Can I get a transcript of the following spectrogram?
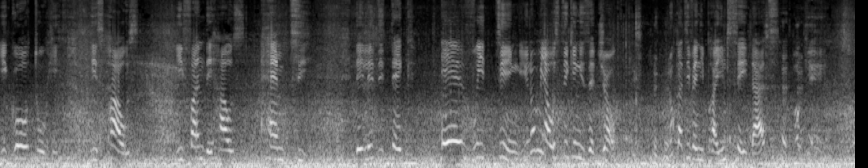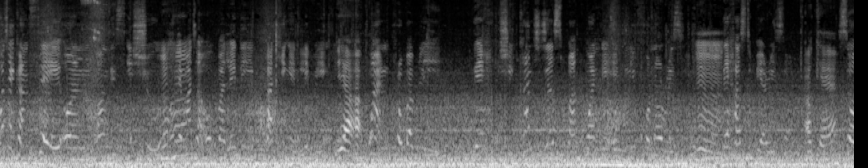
he go to his his house. He found the house empty. The lady take everything. You know me, I was thinking it's a joke. Look at even Ibrahim say that. Okay. What I can say on on this Mm-hmm. on the matter of a lady packing and leaving, Yeah. one probably they, she can't just pack one day and leave for no reason. Mm. There has to be a reason. Okay. So,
